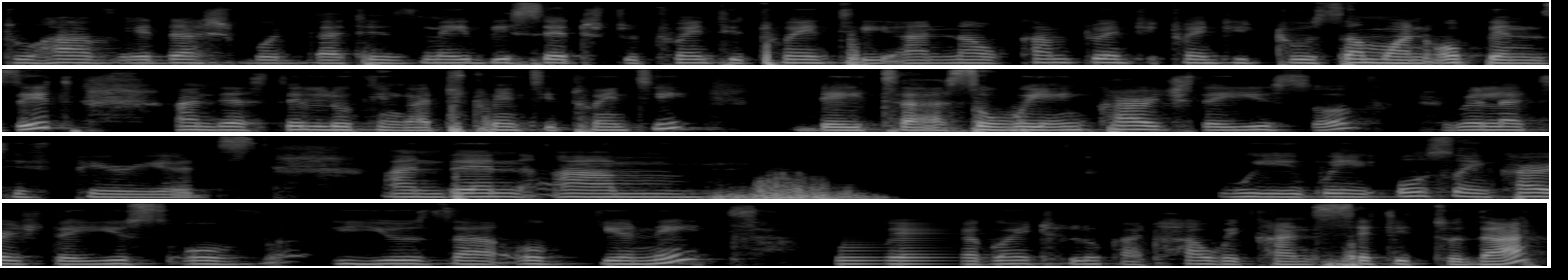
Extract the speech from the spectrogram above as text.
to have a dashboard that is maybe set to 2020 and now come 2022, someone opens it and they're still looking at 2020 data. So we encourage the use of relative periods. And then um, we, we also encourage the use of user org unit we're going to look at how we can set it to that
